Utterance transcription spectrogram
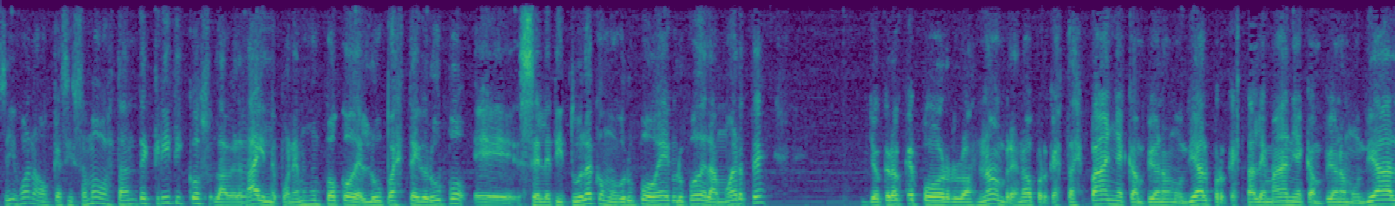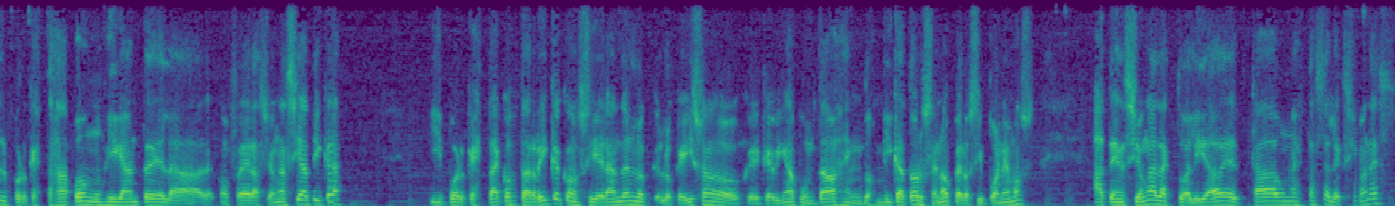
Sí, bueno, aunque si somos bastante críticos, la verdad, y le ponemos un poco de lupa a este grupo, eh, se le titula como Grupo E, Grupo de la Muerte. Yo creo que por los nombres, ¿no? Porque está España, campeona mundial, porque está Alemania, campeona mundial, porque está Japón, un gigante de la Confederación Asiática, y porque está Costa Rica, considerando en lo, que hizo, que, que bien apuntabas en 2014, ¿no? Pero si ponemos atención a la actualidad de cada una de estas selecciones,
